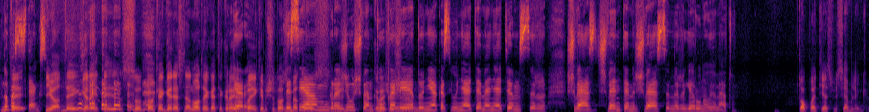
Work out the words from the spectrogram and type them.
nu, pasistengsiu. Tai, jo, tai gerai, tai su tokia geresnė nuotaika tikrai baigėm šitos metus. Visiems gražių šventų gražių kalėdų, švent... niekas jų netėmė, netims ir šves, šventėm ir švesim ir gerų naujų metų. To paties visiems linkiu.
